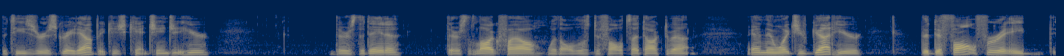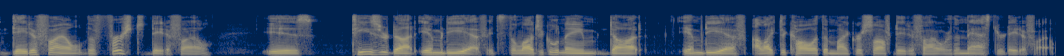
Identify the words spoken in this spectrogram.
the teaser is grayed out because you can't change it here. There's the data. There's the log file with all those defaults I talked about. And then what you've got here, the default for a data file, the first data file, is teaser.mdf. It's the logical name .mdf. I like to call it the Microsoft data file or the master data file.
